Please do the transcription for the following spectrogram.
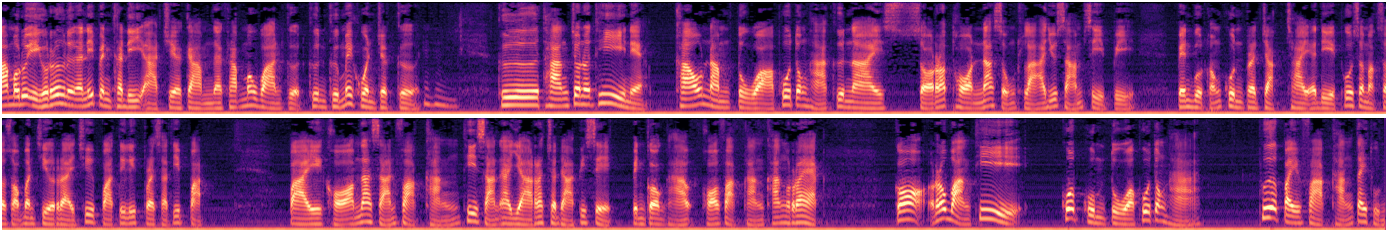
ามาดูอีกเรื่องหนึ่งอันนี้เป็นคดีอาชญากรรมนะครับ เมื่อวานเกิดขึ้นคือไม่ควรจะเกิด คือทางเจ้าหน้าที่เนี่ยเขานำตัวผู้ต้องหาคือนายสรธรณสงขลาอายุ 34 ปี เป็นบุตรของคุณประจักษ์ชัยอดีต ผู้สมัครสสบัญชีรายชื่อปาร์ติลิสต์ประชาธิปัตย์ไปขออำนาจศาลฝากขังที่ศาลอาญารัชดาพิเศษกเป็นกองขาวขอฝากขังครั้งแรก ก็ระหว่างที่ควบคุมตัวผู้ต้องหาเพื่อไปฝากขังใต้ถุน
